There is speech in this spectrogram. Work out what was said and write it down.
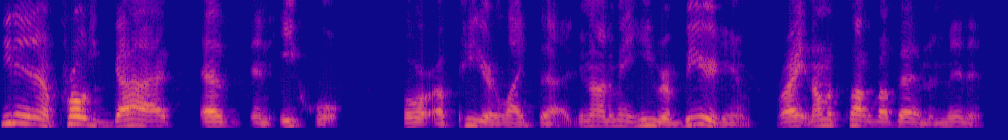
he didn't approach God as an equal or a peer like that. You know what I mean? He revered him, right? And I'm gonna talk about that in a minute.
